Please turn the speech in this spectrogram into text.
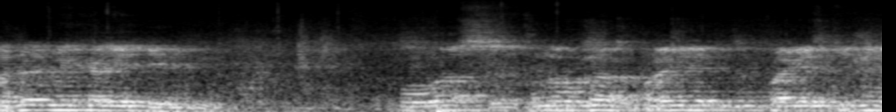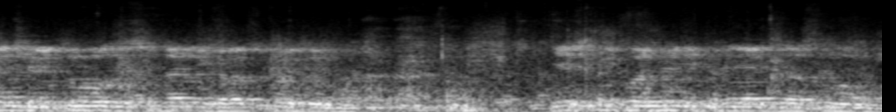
Уважаемые коллеги, у вас на руках проект повестки дня очередного заседания городской думы. Есть предложение принять за основу.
